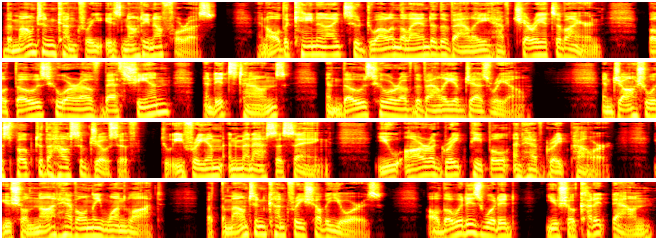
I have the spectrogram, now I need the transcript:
The mountain country is not enough for us, and all the Canaanites who dwell in the land of the valley have chariots of iron, both those who are of Bethshean and its towns, and those who are of the valley of Jezreel. And Joshua spoke to the house of Joseph, to Ephraim and Manasseh, saying, You are a great people and have great power. You shall not have only one lot, but the mountain country shall be yours. Although it is wooded, you shall cut it down,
